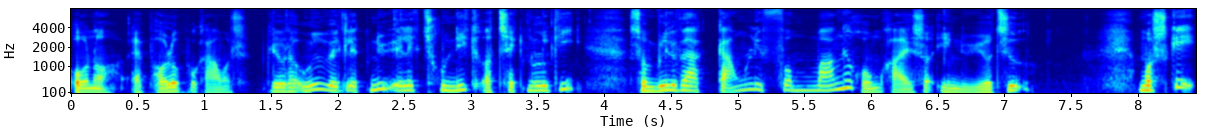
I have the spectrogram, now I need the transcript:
Under Apollo-programmet blev der udviklet ny elektronik og teknologi, som ville være gavnlig for mange rumrejser i nyere tid. Måske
